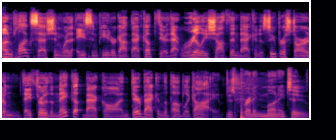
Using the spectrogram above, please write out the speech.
unplugged session where the Ace and Peter got back up there, that really shot them back into superstardom. They throw the makeup back on. They're back in the public eye. Just printing money too.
